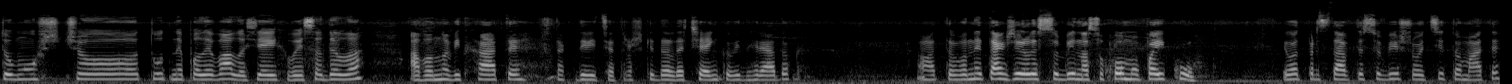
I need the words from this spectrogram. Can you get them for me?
тому що тут не поливалось, я їх висадила, а воно від хати, так дивіться, трошки далеченько від грядок. От вони так жили собі на сухому пайку. І от представте собі, що ці томати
